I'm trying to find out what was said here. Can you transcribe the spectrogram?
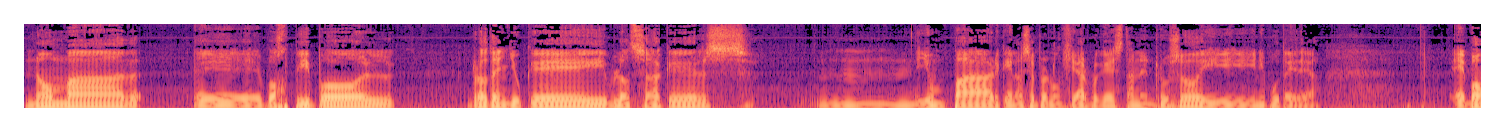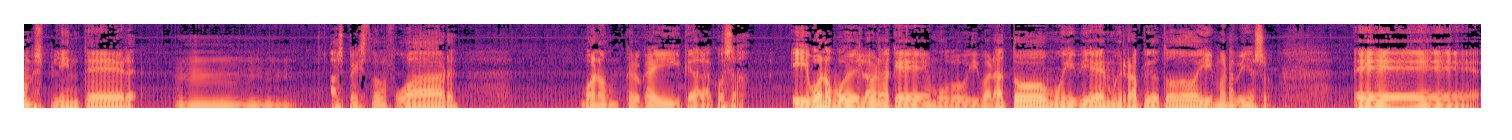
Nomad, eh, Bog People, Rotten UK, Bloodsuckers mm, y un par que no sé pronunciar porque están en ruso y ni puta idea. Eh, Bomb Splinter, mm, Aspects of War. Bueno, creo que ahí queda la cosa. Y bueno, pues la verdad que muy barato, muy bien, muy rápido todo y maravilloso. Eh,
